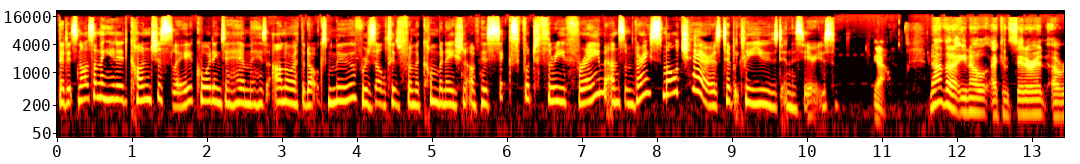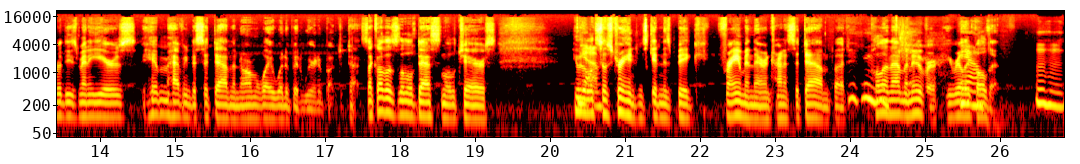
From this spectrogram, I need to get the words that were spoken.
that it's not something he did consciously, according to him, his unorthodox move resulted from the combination of his six foot three frame and some very small chairs typically used in the series. Yeah. Now that I, you know, I consider it over these many years, him having to sit down the normal way would have been weird a bunch of times. Like all those little desks and little chairs. He would Yeah. look so strange just getting his big frame in there and trying to sit down, but mm-hmm. pulling that maneuver, he really Yeah. pulled it. Hmm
